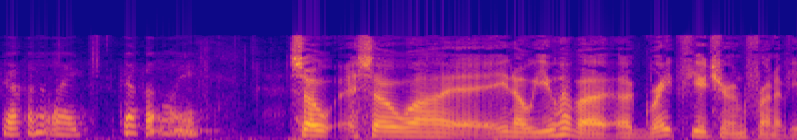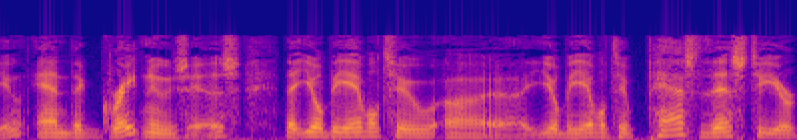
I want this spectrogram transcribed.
Definitely. Definitely. So, so uh, you know, you have a, a great future in front of you, and the great news is that you'll be able to uh, you'll be able to pass this to your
